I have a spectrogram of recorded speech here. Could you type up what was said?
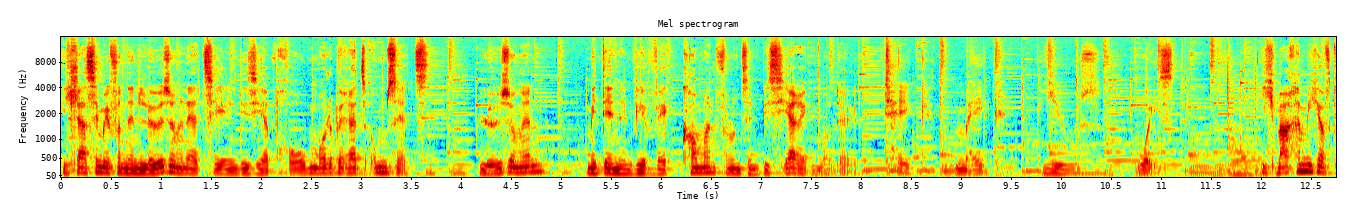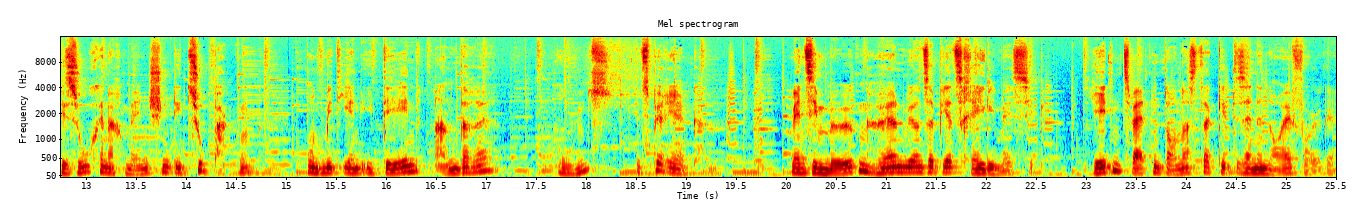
Ich lasse mir von den Lösungen erzählen, die sie erproben oder bereits umsetzen. Lösungen, mit denen wir wegkommen von unserem bisherigen Modell. Take, make, use, waste. Ich mache mich auf die Suche nach Menschen, die zupacken und mit ihren Ideen andere, uns, inspirieren können. Wenn Sie mögen, hören wir uns ab jetzt regelmäßig. Jeden zweiten Donnerstag gibt es eine neue Folge.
